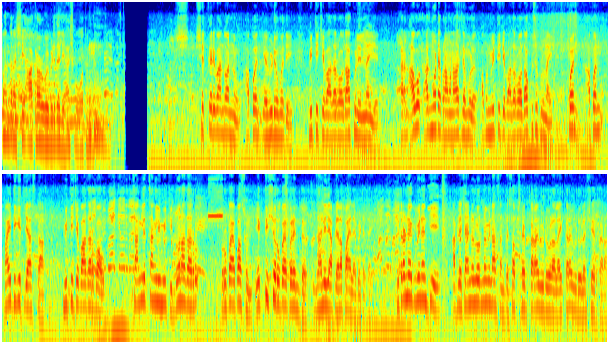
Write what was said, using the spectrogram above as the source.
पंधराशे अकरा रुपये बीट झाली अशोका कोथंबीर. शेतकरी बांधवांनो आपण या व्हिडिओमध्ये मेथीचे बाजारभाव दाखवलेले नाही आहेत कारण आवक आज मोठ्या प्रमाणात असल्यामुळं आपण मेथीचे बाजारभाव दाखवू शकलो नाही. पण आपण माहिती घेतली असता मेथीचे बाजारभाव चांगलेच चांगली मेथी दोन हजार रुपयापासून एकतीसशे रुपयापर्यंत झालेली आपल्याला पाहायला भेटत आहे. मित्रांनो एक विनंती आहे आपल्या चॅनलवर नवीन असाल तर सबस्क्राईब करा व्हिडिओला लाईक करा व्हिडिओला शेअर करा.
